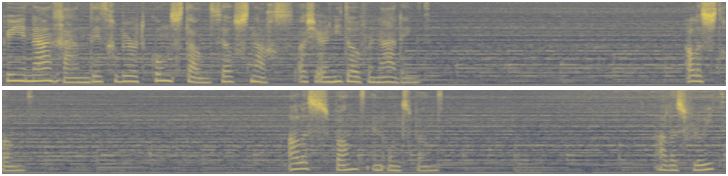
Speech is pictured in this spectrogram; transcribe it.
Kun je nagaan, dit gebeurt constant, zelfs s'nachts, als je er niet over nadenkt. Alles stroomt. Alles spant en ontspant. Alles vloeit.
